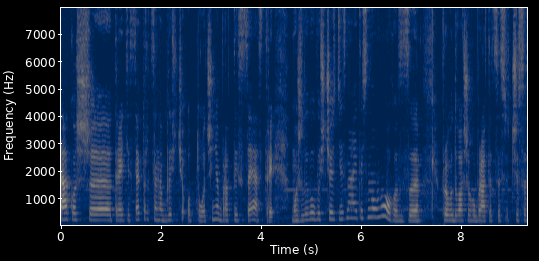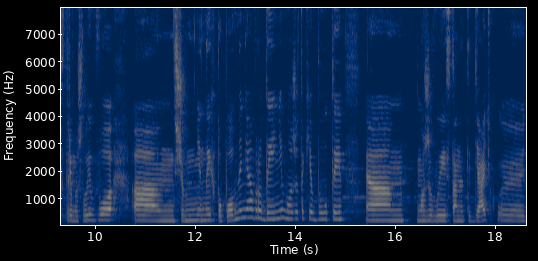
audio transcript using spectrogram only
Також е, третій сектор це найближче оточення, брати, сестри. Можливо, ви щось дізнаєтесь нового з приводу вашого брата чи сестри. Можливо, що в них поповнення в родині може таке бути. Може, ви станете дядькою,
